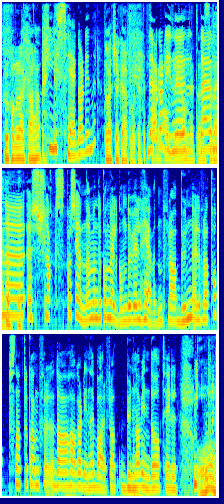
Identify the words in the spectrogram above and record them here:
Hva kaller du det? Hva her? Plissé-gardiner. Det vet ikke jeg hva er for noe. Det er gardiner Det er en eh, slags persienne, men du kan velge om du vil heve den fra bunn eller fra topp. Sånn at du kan da ha gardiner bare fra bunnen av vinduet til midten, oh. for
